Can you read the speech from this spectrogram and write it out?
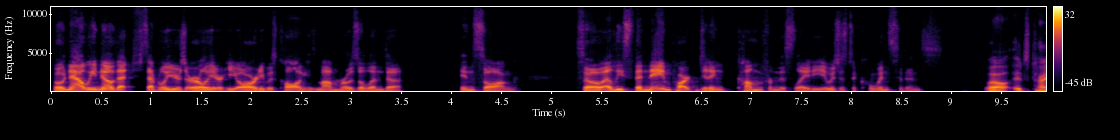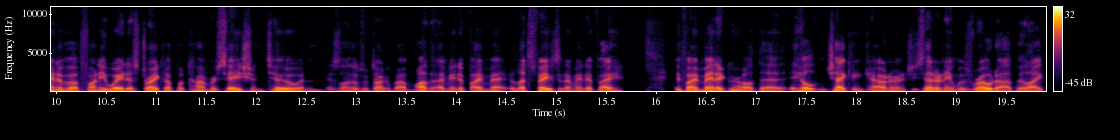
But now we know that several years earlier, he already was calling his mom Rosalinda in song. So at least the name part didn't come from this lady. It was just a coincidence. Well, it's kind of a funny way to strike up a conversation too. And as long as we're talking about mother, I mean, if I met, let's face it, I mean, if I if I met a girl at the Hilton check-in counter and she said her name was Rhoda, I'd be like,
